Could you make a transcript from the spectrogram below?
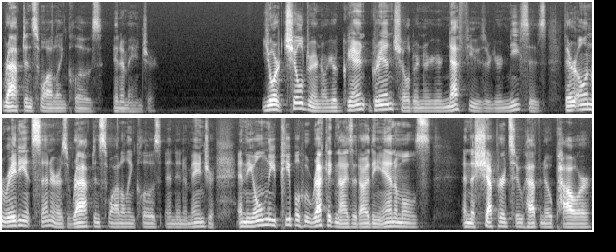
wrapped in swaddling clothes in a manger your children or your grand- grandchildren or your nephews or your nieces, their own radiant center is wrapped in swaddling clothes and in a manger. And the only people who recognize it are the animals and the shepherds who have no power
